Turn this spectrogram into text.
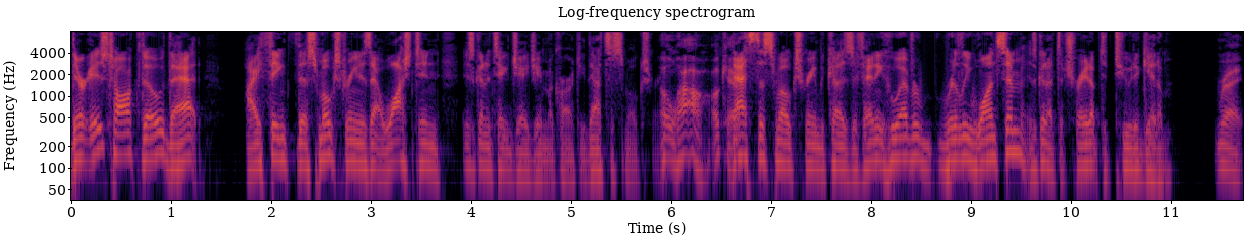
there is talk though that I think the smokescreen is that Washington is going to take JJ McCarthy. That's a smokescreen. Oh wow. Okay. That's the smokescreen because if any whoever really wants him is going to have to trade up to two to get him. right.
